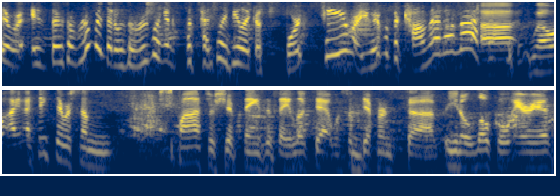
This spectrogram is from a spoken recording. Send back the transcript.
there were, is, there's a rumor that it was originally going to potentially be like a sports team. Are you able to comment on that? Uh, well, I, I think there were some sponsorship things that they looked at with some different, uh, you know, local areas.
